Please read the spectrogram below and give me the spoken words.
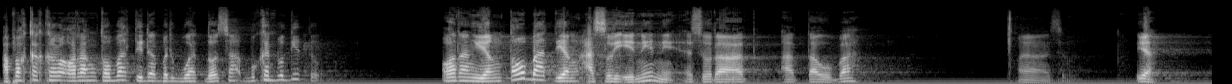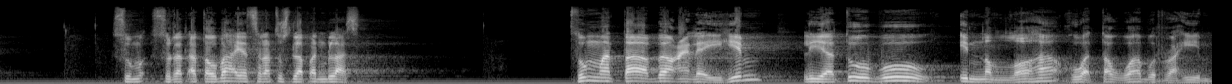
Apakah kalau orang tobat tidak berbuat dosa? Bukan begitu. Orang yang tobat yang asli ini nih surat At-Taubah uh, ya surat At-Taubah ayat 118 Summa taba alaihim liyatubu innallaha huwa tawwabur rahim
